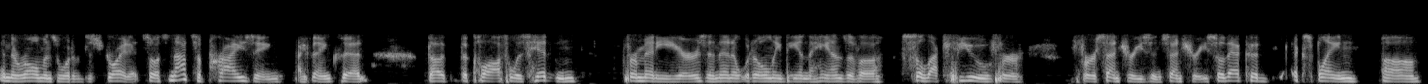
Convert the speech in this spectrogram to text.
and the Romans would have destroyed it. So it's not surprising, I think, that the the cloth was hidden for many years, and then it would only be in the hands of a select few for for centuries and centuries. So that could explain um,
